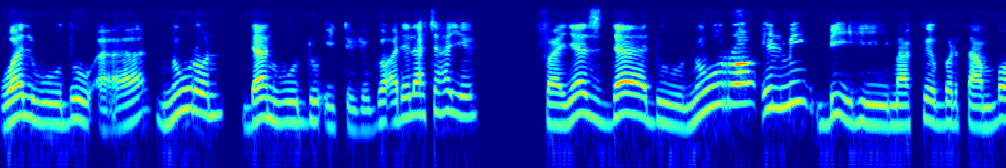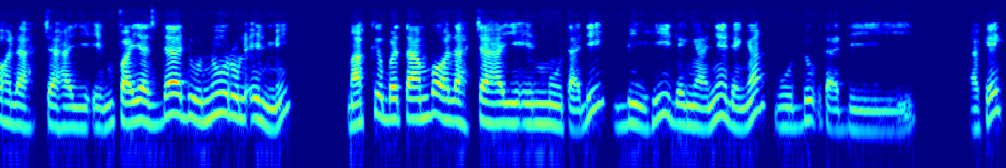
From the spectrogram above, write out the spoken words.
Wal wudu'a nurun dan wuduk itu juga adalah cahaya. Fayazdadu nura ilmi bihi maka bertambahlah cahaya ilmu. Fayazdadu nurul ilmi maka bertambahlah cahaya ilmu tadi bihi dengannya dengan wuduk tadi. Okey,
